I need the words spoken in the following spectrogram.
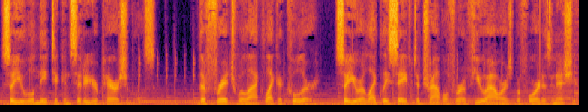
so you will need to consider your perishables. The fridge will act like a cooler, so you are likely safe to travel for a few hours before it is an issue.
